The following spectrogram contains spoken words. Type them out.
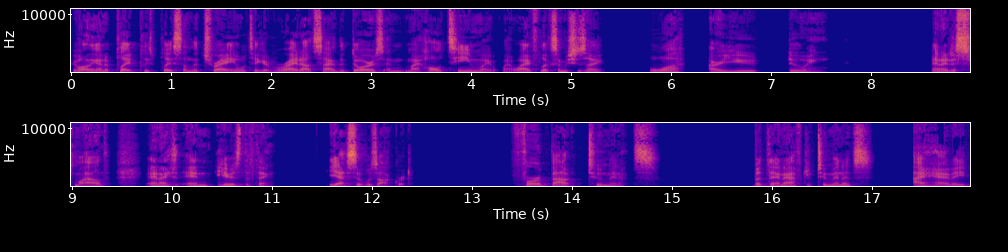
you're holding on a plate, please place on the tray, and we'll take it right outside the doors. And my whole team, my my wife looks at me. She's like, "What are you doing?" And I just smiled. And I and here's the thing: yes, it was awkward for about two minutes, but then after two minutes, I had a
